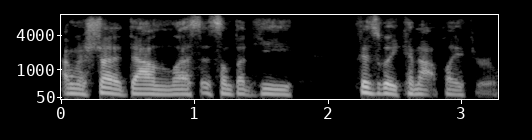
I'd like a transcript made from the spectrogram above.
"I'm going to shut it down" unless it's something he physically cannot play through.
